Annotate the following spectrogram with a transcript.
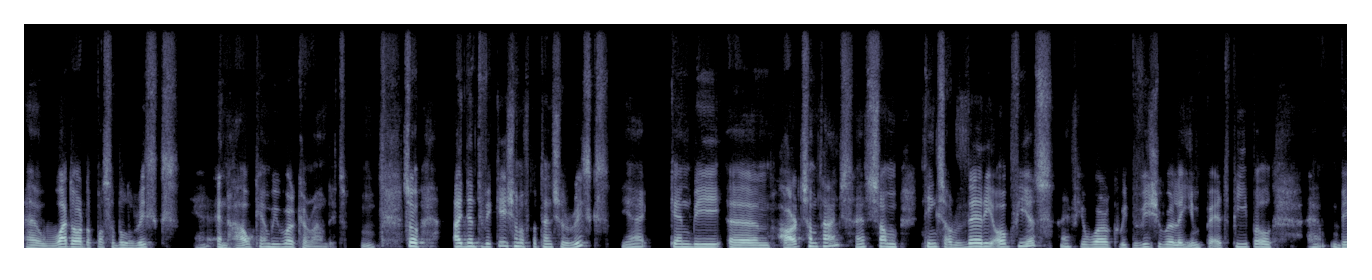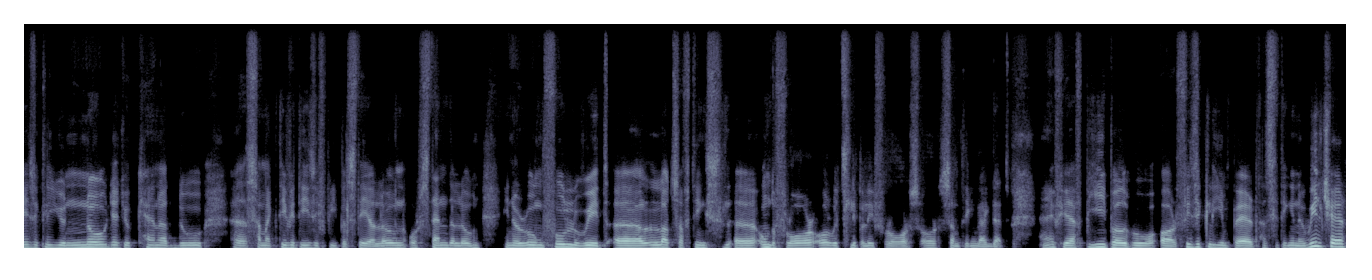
uh, what are the possible risks, yeah, and how can we work around it. Hmm? So identification of potential risks, yeah, can be um, hard sometimes. Eh? Some things are very obvious. If you work with visually impaired people, uh, basically you know that you cannot do uh, some activities if people stay alone or stand alone in a room full with uh, lots of things uh, on the floor or with slippery floors or something like that. if you have people who are physically impaired and sitting in a wheelchair,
